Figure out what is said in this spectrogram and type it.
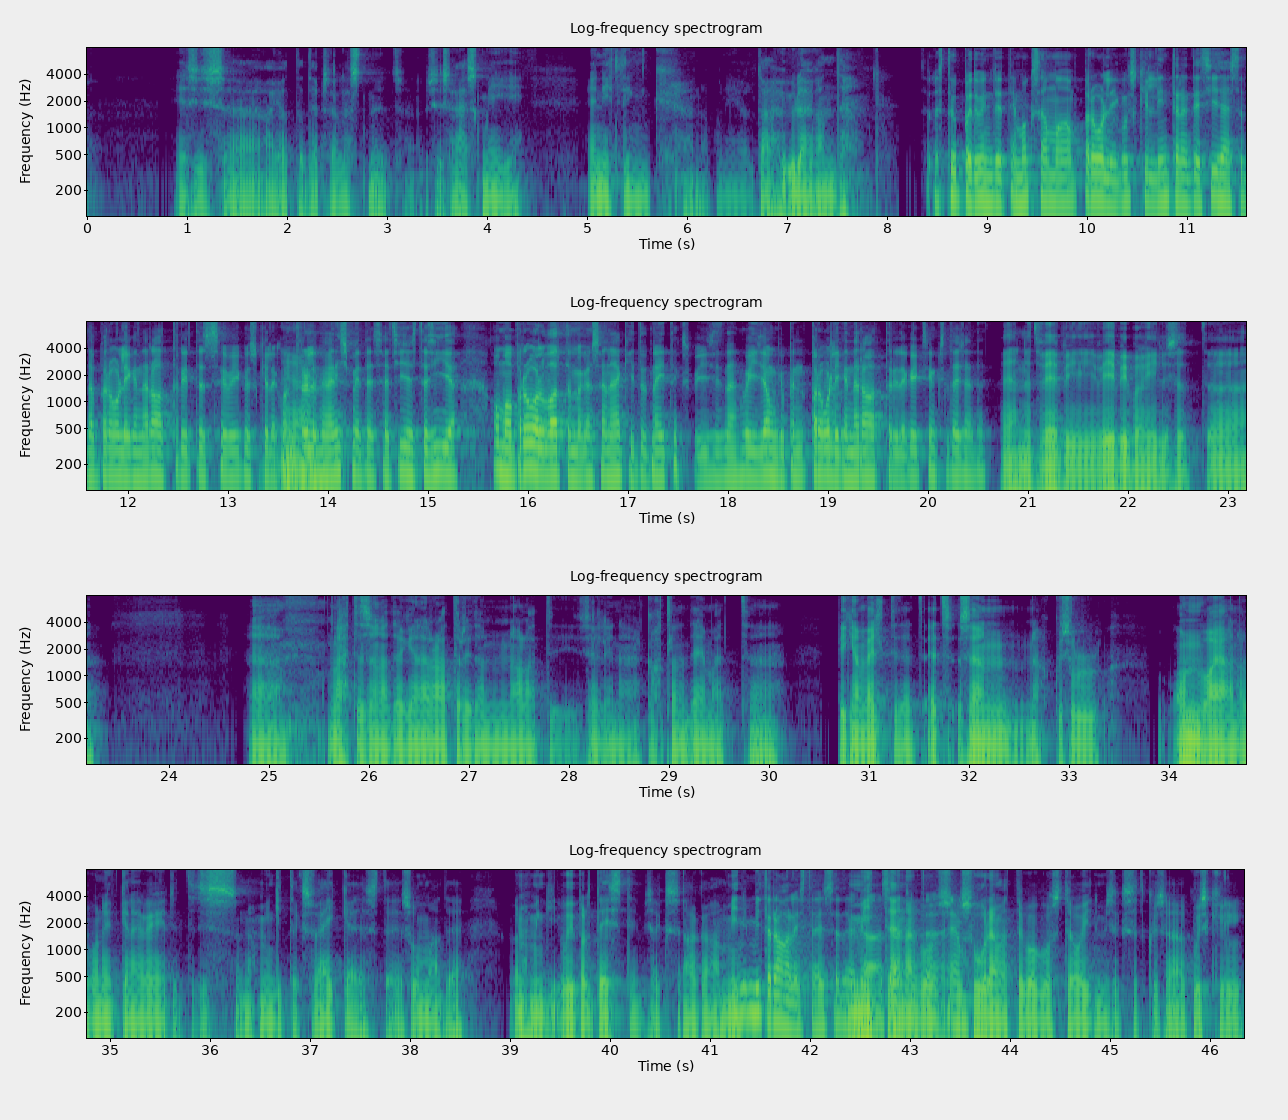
Ja siis IOTA teeb sellest nüüd siis Ask Me Anything nagu nii-öelda ülekande. Sellest õppetundi, et ei maksa oma parooli kuskil internetis sisestada parooli generaatoritesse või kuskile kontrollmehhanismidesse, et sisesta siia oma parool, vaatame, kas see on häkitud näiteks või siis noh, või ongi parooli generaatorid ja kõik siuksed asjad, jah, need veebi, veebipõhilised äh, äh, lähtesõnade generaatorid on alati selline kahtlane teema, et äh, pigem vältida, et, et see on noh, kui sul on vaja nagu neid genereerida, siis noh, mingiteks väikeste summade või noh, mingi võib-olla testimiseks, aga mit, mitte rahaliste asjadega. mitte nagu jah. suuremate koguste hoidmiseks, et kui sa kuskil,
